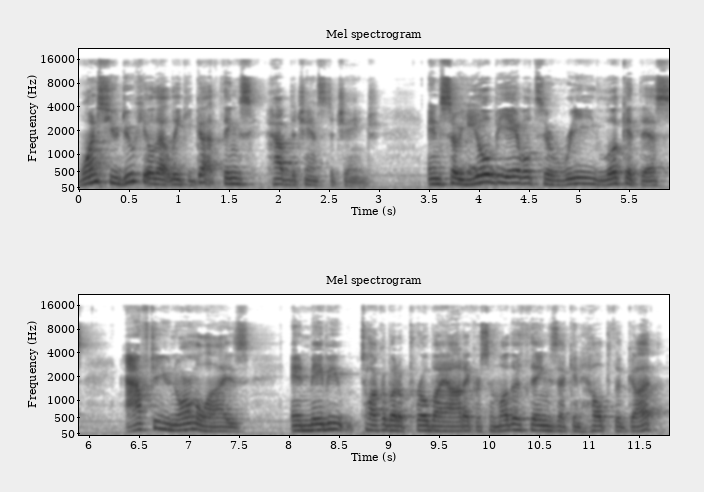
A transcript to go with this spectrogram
once you do heal that leaky gut, things have the chance to change. And so you'll be able to re-look at this after you normalize and maybe talk about a probiotic or some other things that can help the gut.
